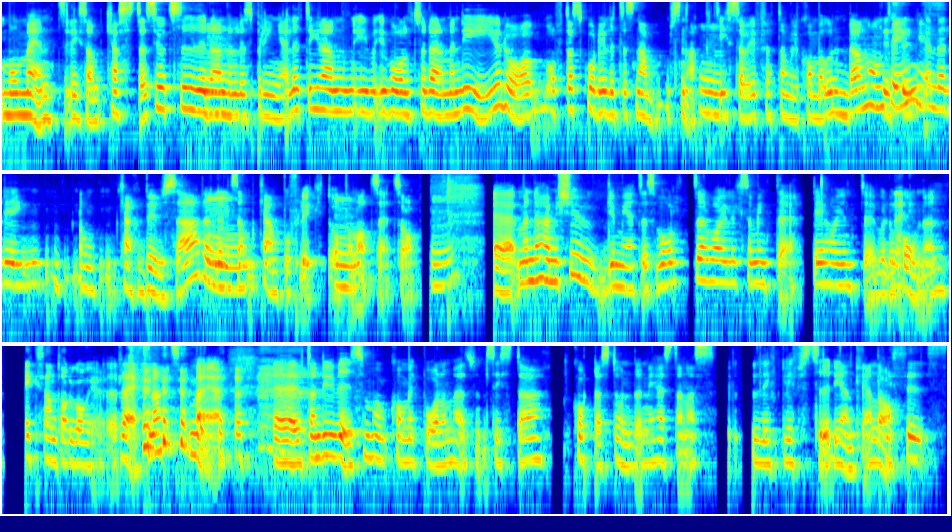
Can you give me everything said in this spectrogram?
moment liksom kasta sig åt sidan mm. eller springa lite grann i, i volt sådär men det är ju då oftast går det lite snabb, snabbt mm. gissar vi för att de vill komma undan någonting Precis. eller det, de kanske busar mm. eller liksom kamp och flykt då, på mm. något sätt så. Mm. Eh, men det här med 20 meters volter var ju liksom inte, det har ju inte evolutionen Nej. X antal gånger räknat med. eh, utan det är vi som har kommit på de här sista korta stunden i hästarnas livstid egentligen. Då. Precis.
